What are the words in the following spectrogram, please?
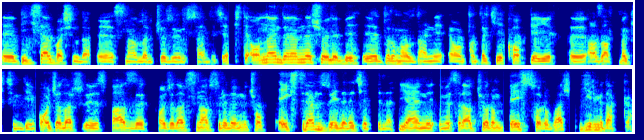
e, bilgisayar başında e, sınavları çözüyoruz sadece. İşte online dönemde şöyle bir e, durum oldu. Hani ortadaki kopyayı e, azaltmak için diyeyim. Hocalar e, bazı hocalar sınav sürelerini çok ekstrem düzeylere çektiler. Yani mesela atıyorum 5 soru var 20 dakika.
